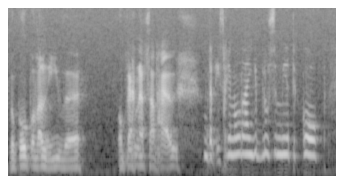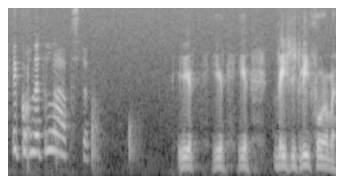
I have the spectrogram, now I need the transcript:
We kopen wel nieuwe. Op weg naar het stadhuis. Er is geen oranje bloesem meer te koop. Ik kocht net de laatste. Hier, hier, hier. Wees eens lief voor me.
